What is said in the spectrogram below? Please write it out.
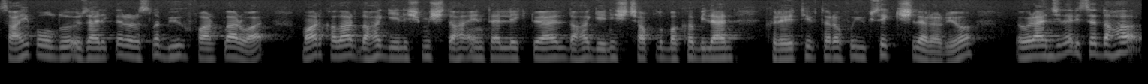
sahip olduğu özellikler arasında büyük farklar var. Markalar daha gelişmiş, daha entelektüel, daha geniş çaplı bakabilen, kreatif tarafı yüksek kişiler arıyor. Öğrenciler ise daha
